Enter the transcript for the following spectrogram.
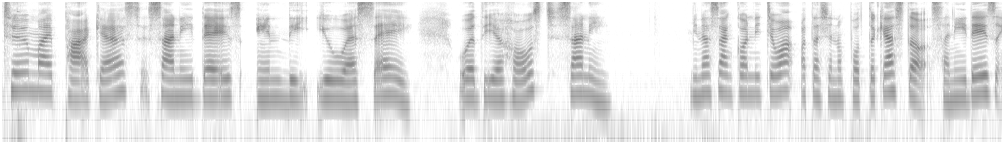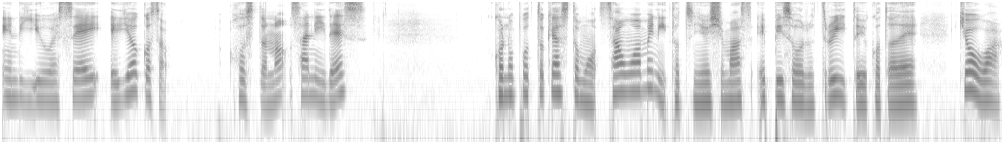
to my podcast, Sunny Days in the USA, with your host, Sunny. 皆さん、こんにちは。私のポッドキャスト、Sunny Days in the USA へようこそ。ホストのサニーです。このポッドキャストも3話目に突入します。エピソード3ということで、今日は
